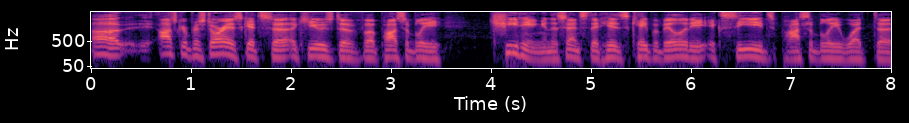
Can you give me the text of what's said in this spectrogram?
uh, Oscar Pistorius gets uh, accused of uh, possibly cheating in the sense that his capability exceeds possibly what uh,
